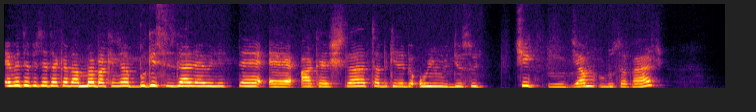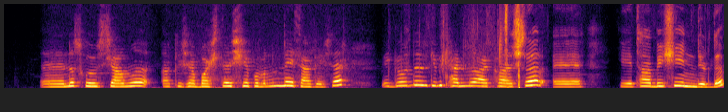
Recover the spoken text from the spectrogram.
Evet hepinize tekrardan merhaba arkadaşlar. Bugün sizlerle birlikte e, arkadaşlar tabii ki de bir oyun videosu çekmeyeceğim bu sefer. E, nasıl konuşacağımı arkadaşlar başta şey yapamadım. Neyse arkadaşlar. Ve gördüğünüz gibi kendime arkadaşlar e, GTA 5'i indirdim.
